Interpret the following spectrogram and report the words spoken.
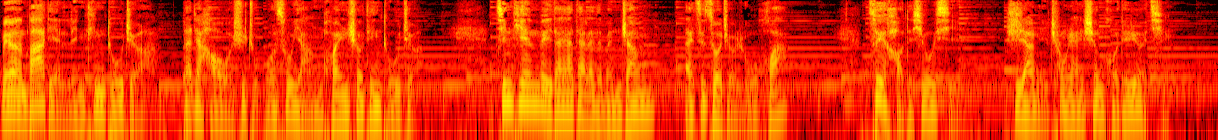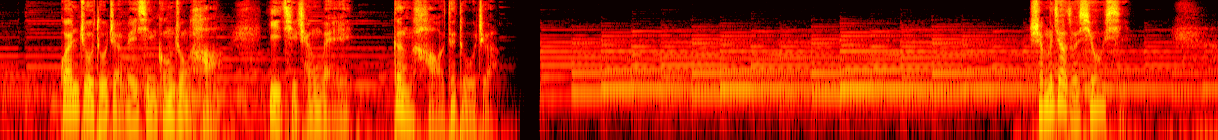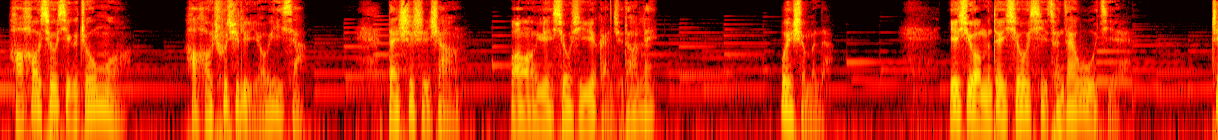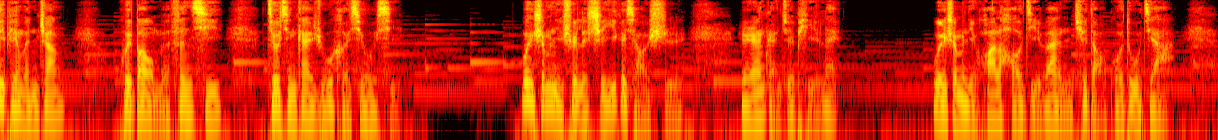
每晚八点，聆听读者。大家好，我是主播苏阳，欢迎收听读者。今天为大家带来的文章来自作者如花。最好的休息，是让你重燃生活的热情。关注读者微信公众号，一起成为更好的读者。什么叫做休息？好好休息个周末，好好出去旅游一下。但事实上，往往越休息越感觉到累。为什么呢？也许我们对休息存在误解。这篇文章会帮我们分析究竟该如何休息。为什么你睡了十一个小时，仍然感觉疲累？为什么你花了好几万去岛国度假，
